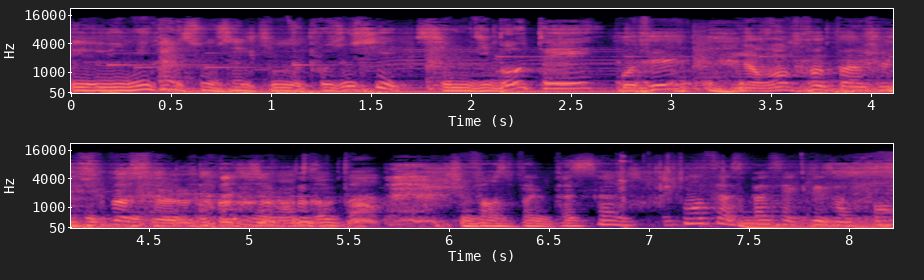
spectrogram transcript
Les limites, elles sont celles qui me posent aussi. S'il me dit beauté, Beauté, ne rentre pas, je ne suis pas seul. je rentre pas. Je pense pas le passage. Comment ça se passe avec les enfants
